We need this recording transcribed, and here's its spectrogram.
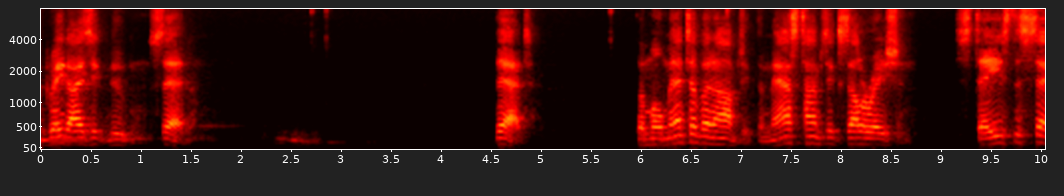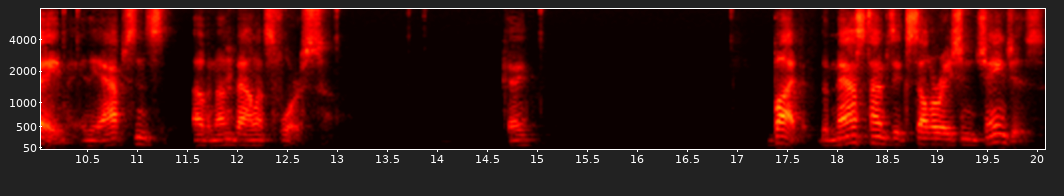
the great Isaac Newton said that the momentum of an object, the mass times acceleration, stays the same in the absence of an unbalanced force. okay? But the mass times the acceleration changes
